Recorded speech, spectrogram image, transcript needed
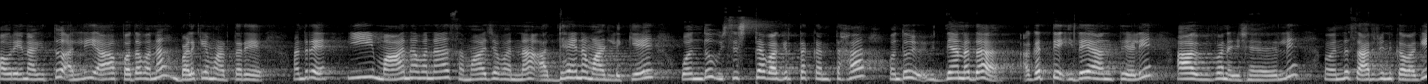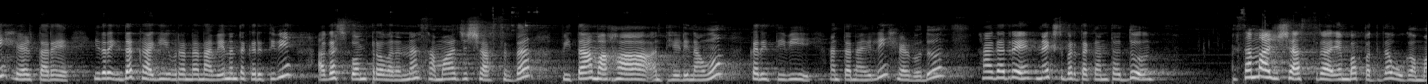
ಅವರೇನಾಗಿತ್ತು? ಅಲ್ಲಿ ಆ ಪದವನ್ನು ಬಳಕೆ ಮಾಡ್ತಾರೆ. ಅಂದರೆ ಈ ಮಾನವನ ಸಮಾಜವನ್ನು ಅಧ್ಯಯನ ಮಾಡಲಿಕ್ಕೆ ಒಂದು ವಿಶಿಷ್ಟವಾಗಿರ್ತಕ್ಕಂತಹ ಒಂದು ವಿಜ್ಞಾನದ ಅಗತ್ಯ ಇದೆ ಅಂಥೇಳಿ ಆ ವಿಪನ್ಯಾಸದಲ್ಲಿ ಒಂದು ಸಾರ್ವಜನಿಕವಾಗಿ ಹೇಳ್ತಾರೆ. ಇದರ ಇದಕ್ಕಾಗಿ ಇವರನ್ನು ನಾವೇನಂತ ಕರಿತೀವಿ? ಅಗಸ್ಟ್ ಪೊಂಟ್ರವರನ್ನು ಸಮಾಜಶಾಸ್ತ್ರದ ಪಿತಾಮಹ ಅಂತ ಹೇಳಿ ನಾವು ಕರಿತೀವಿ ಅಂತ ನಾವಿಲ್ಲಿ ಹೇಳ್ಬೋದು. ಹಾಗಾದರೆ ನೆಕ್ಸ್ಟ್ ಬರ್ತಕ್ಕಂಥದ್ದು ಸಮಾಜಶಾಸ್ತ್ರ ಎಂಬ ಪದದ ಉಗಮ.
